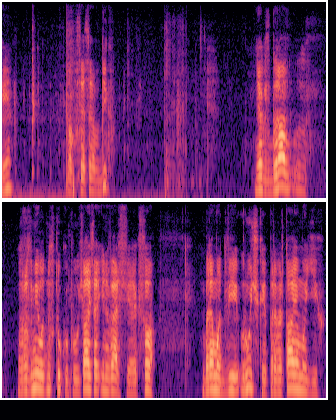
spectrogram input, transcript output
Ну. Так, все це в бік. Як збирав, зрозумів одну штуку. Получається інверсія. Якщо беремо дві ручки, перевертаємо їх,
